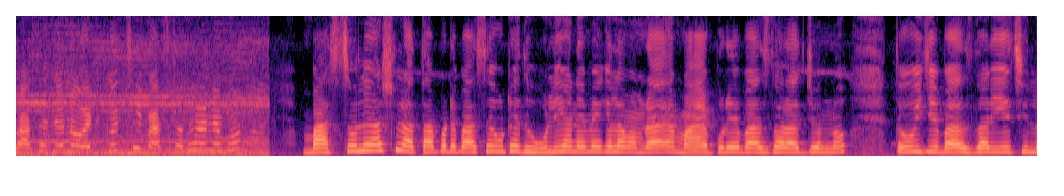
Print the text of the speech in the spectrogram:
বাসের জন্য ওয়েট করছি বাসটা ধরে নেব। বাস চলে আসলো তারপরে বাসে উঠে ধুবুলিয়া নেমে গেলাম আমরা মায়াপুরে বাস ধরার জন্য। তো ওই যে বাস দাঁড়িয়েছিল,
